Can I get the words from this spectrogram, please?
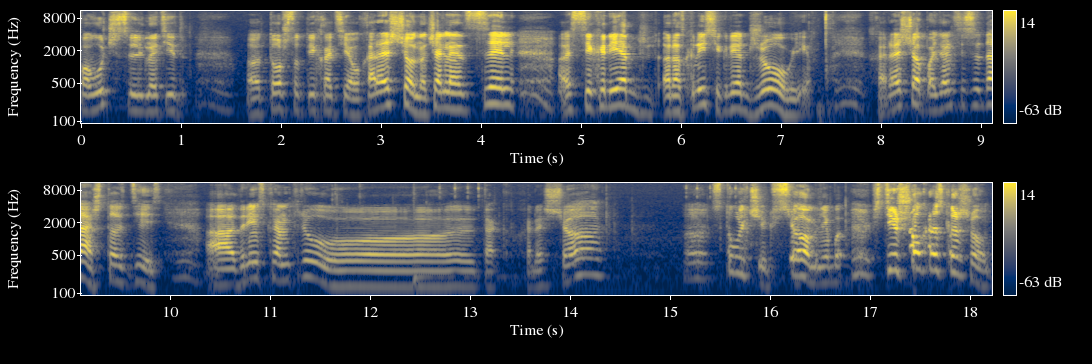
получится ли найти э, то, что ты хотел. Хорошо, начальная цель э, секрет, раскрыть секрет Джоуи. Хорошо, пойдемте сюда. Что здесь? А, Dreams Come True. Так, хорошо. Стульчик, все, мне бы... Стишок расскажу.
